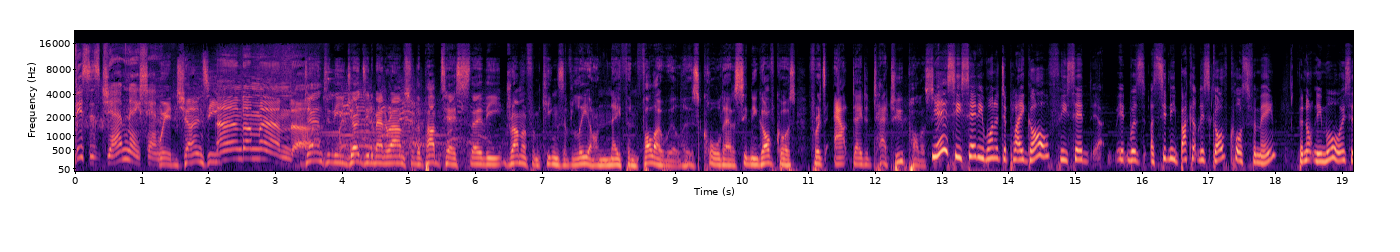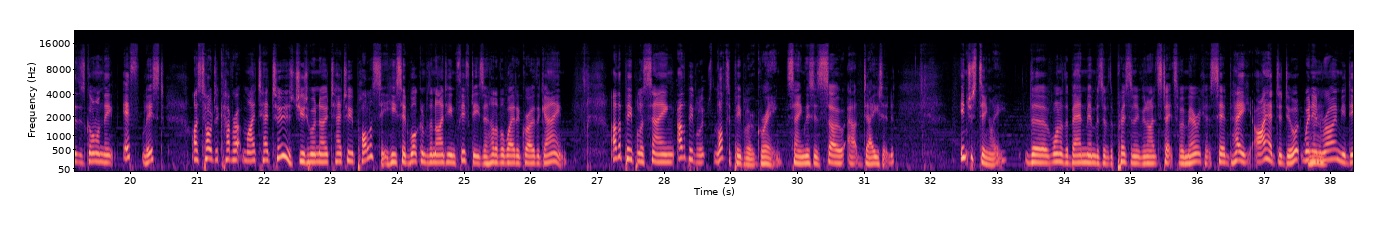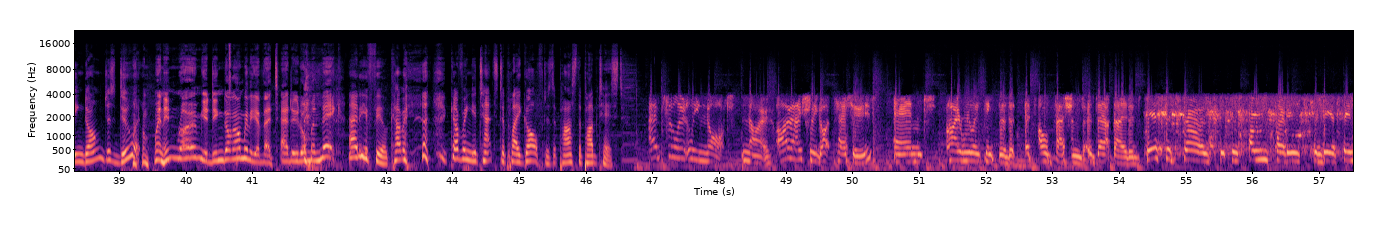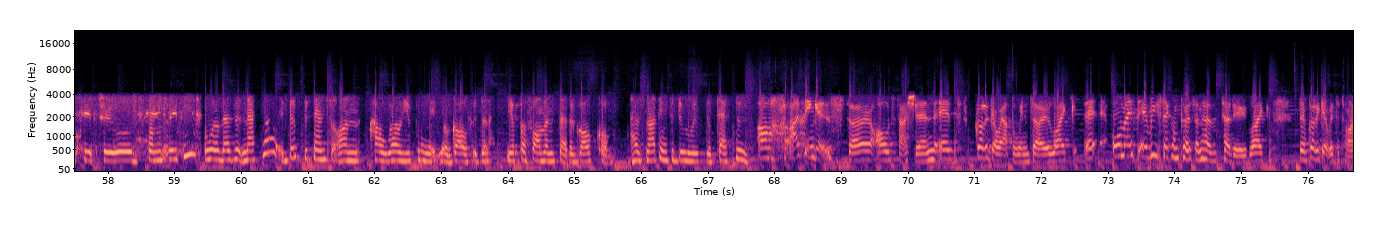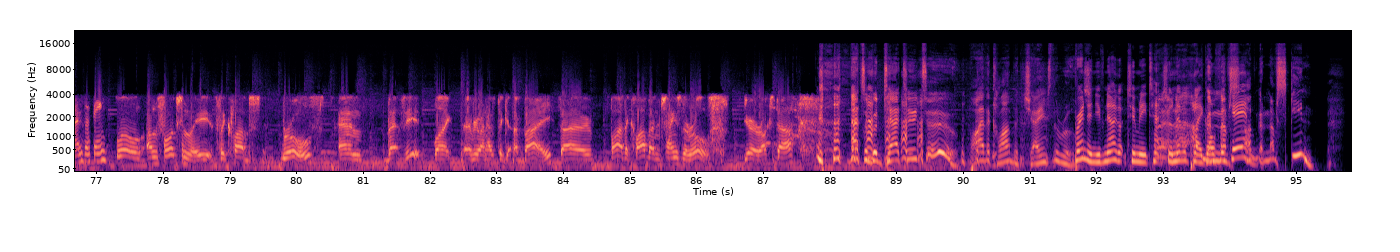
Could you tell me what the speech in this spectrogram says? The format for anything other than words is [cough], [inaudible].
This is Jam Nation. with Jonesy and Amanda. Down to the Jonesy and Amanda Arms for the pub test. So the drummer from Kings of Leon, Nathan Followill, has called out a Sydney golf course for its outdated tattoo policy. Yes, he said he wanted to play golf. He said uh, it was a Sydney bucket list golf course for me, but not anymore. He said it's gone on the F list. I was told to cover up my tattoos due to a no tattoo policy. He said, Welcome to the 1950s, a hell of a way to grow the game. Other people are saying, other people, lots of people are agreeing, saying this is so outdated. Interestingly, the one of the band members of the President of the United States of America said, Hey, I had to do it. When in hmm. Rome, you ding dong, just do it. [laughs] When in Rome, you ding dong, I'm going to get that tattooed on my neck. [laughs] How do you feel covering, [laughs] covering your tats to play golf? Does it pass the pub test? Absolutely not. No, I've actually got tattoos, and I really think that it, it's old-fashioned. It's outdated. [laughs] Yes, it does, because some tattoos can be offensive towards some people. Well, does it matter? It just depends on how well you play your golf, isn't it? Your performance at the golf course has nothing to do with the tattoo. Oh, I think it's so old fashioned. It's got to go out the window. Like, eh, almost every second person has a tattoo. Like, they've got to get with the times, I think. Well, unfortunately, it's the club's rules, and that's it. Like, everyone has to obey. So, buy the club and change the rules. [laughs] You're a rock star. [laughs] That's a good tattoo, too. Buy the club and change the rules. Brendan, you've now got too many tats. You'll never play I've golf enough- again. I've got enough skin.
